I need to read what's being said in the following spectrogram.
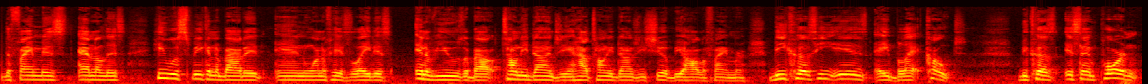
the famous analyst, he was speaking about it in one of his latest interviews about Tony Dungy and how Tony Dungy should be a Hall of Famer because he is a black coach. Because it's important.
